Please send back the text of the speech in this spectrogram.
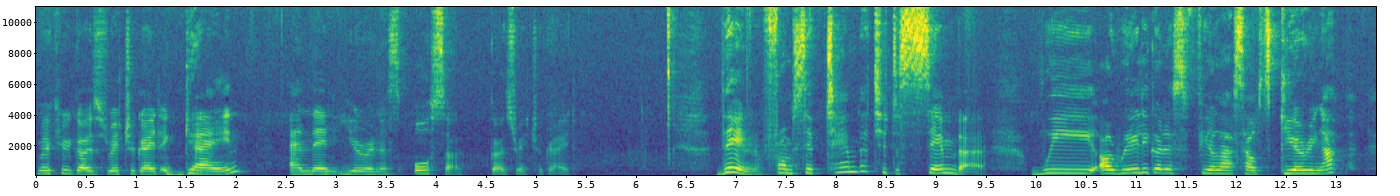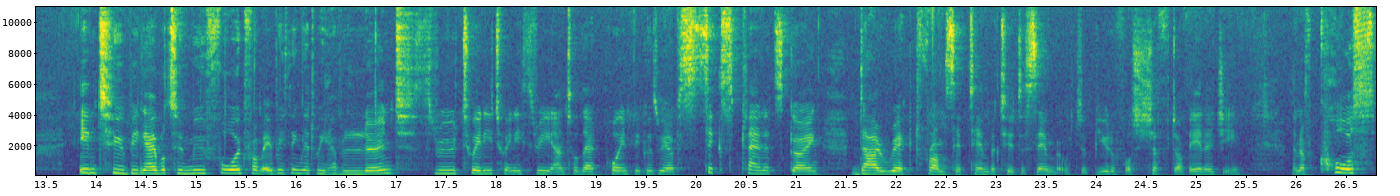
Mercury goes retrograde again, and then Uranus also goes retrograde. Then from September to December, we are really going to feel ourselves gearing up into being able to move forward from everything that we have learned through 2023 until that point because we have six planets going direct from September to December, which is a beautiful shift of energy. And of course,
